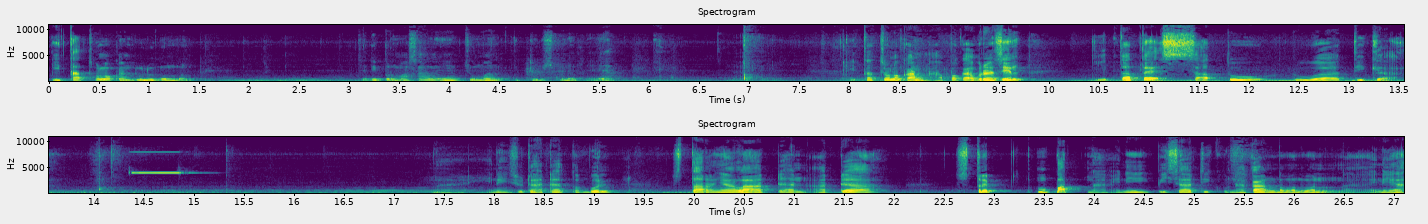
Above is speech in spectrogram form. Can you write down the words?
kita colokkan dulu teman-teman jadi permasalahannya cuman itu sebenarnya ya. Kita colokkan apakah berhasil? Kita tes. 1 2 3 nah ini sudah ada tombol start nyala dan ada strip 4 nah ini bisa digunakan teman-teman. Nah ini ya.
